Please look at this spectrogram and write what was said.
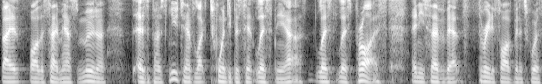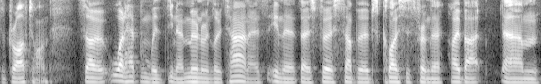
buy, buy the same house in Moonah as opposed to New Town for like 20% less than the hour, less, less price, and you save about three to five minutes worth of drive time. So what happened with you know Moonah and Lutana is in the those first suburbs closest from the Hobart um,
